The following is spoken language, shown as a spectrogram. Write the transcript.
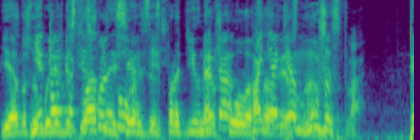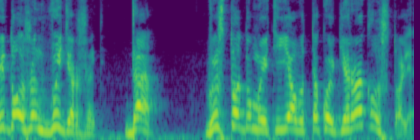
Я то, чтобы не были бесплатные секции здесь. спортивные Это в школах. понятие мужества. Ты должен выдержать. Да, вы что думаете, я вот такой Геракл, что ли?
